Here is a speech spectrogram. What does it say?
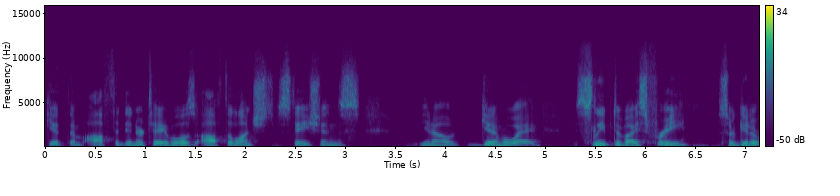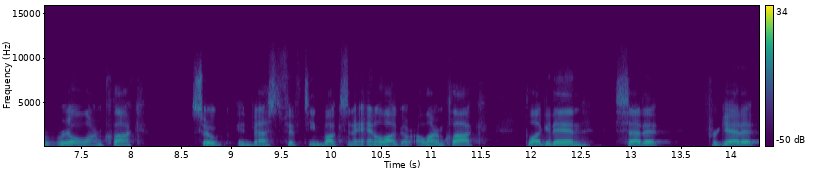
Get them off the dinner tables, off the lunch stations, you know, get them away. Sleep device free. So get a real alarm clock. So invest 15 bucks in an analog alarm clock, plug it in, set it, forget it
